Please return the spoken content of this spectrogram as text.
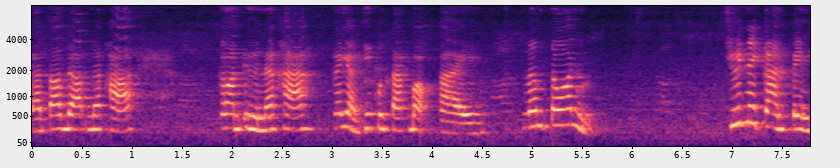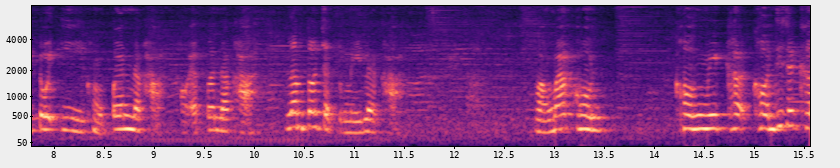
การต้อนรับนะคะ ก่อนอื่นนะคะ ก็อย่างที่คุณตั๊กบอกไป เริ่มต้น ชีวิตในการเป็นตัว E ของเปิ้ลนะคะ ของ Apple นะคะ เริ่มต้นจากตรงนี้เลยค่ะ หวังว่าคนคงมีคนที่จะเค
